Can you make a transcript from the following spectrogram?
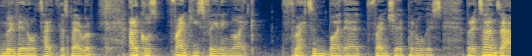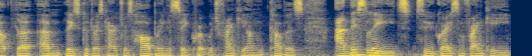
move in or take the spare room. And of course, Frankie's feeling like threatened by their friendship and all this. But it turns out that um, Lisa Kudrow's character is harbouring a secret which Frankie uncovers. And this leads to Grace and Frankie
